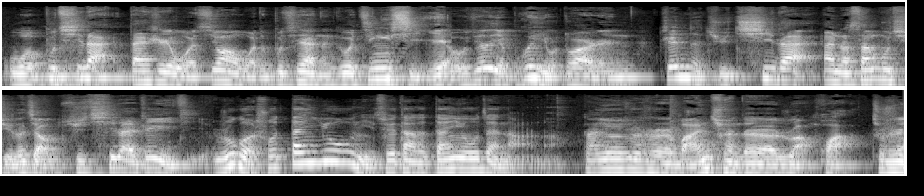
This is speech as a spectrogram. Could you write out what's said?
我不期待，但是我希望我的不期待能给我惊喜。我觉得也不会有多少人真的去期待，按照三部曲的角度去期待这一集。如果说担忧，你最大的担忧在哪儿呢？担忧就是完全的软化，就是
